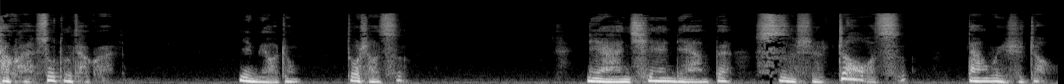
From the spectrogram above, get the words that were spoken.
太快，速度太快了，一秒钟多少次？两千两百四十兆次，单位是兆。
